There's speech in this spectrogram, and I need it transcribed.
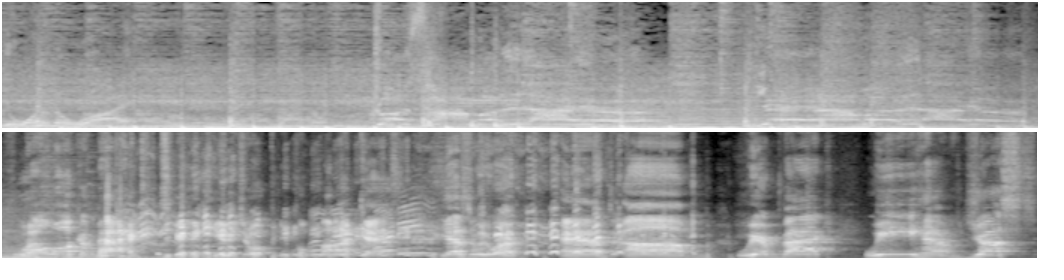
You wanna know why? Cause I'm welcome to the Usual People podcast. Yes, we were. And um, we're back. We have just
